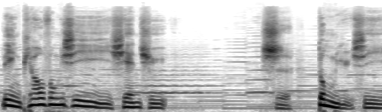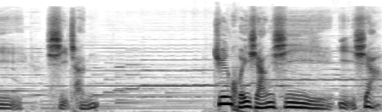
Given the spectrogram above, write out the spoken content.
令飘风兮先驱，使动雨兮洗尘。君回翔兮以下，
